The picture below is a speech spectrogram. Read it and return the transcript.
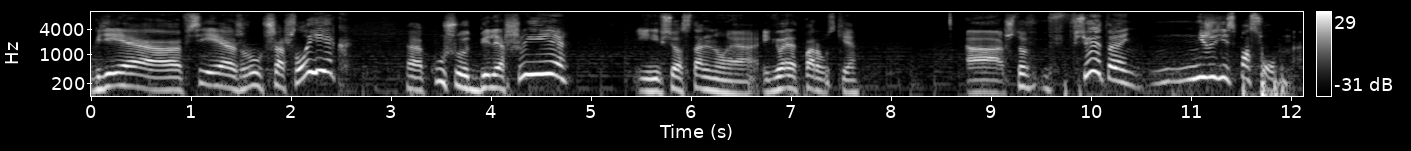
где все жрут шашлык, а, кушают беляши и все остальное, и говорят по-русски, а, что все это не жизнеспособно.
